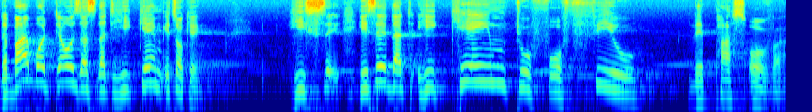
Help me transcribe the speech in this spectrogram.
The Bible tells us that he came, it's okay. He, say, he said that he came to fulfill the Passover.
